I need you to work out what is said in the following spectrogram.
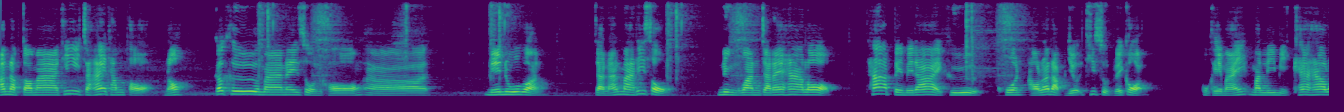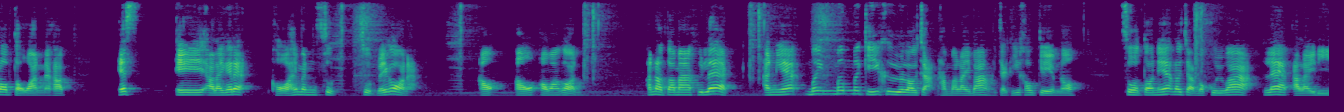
อันดับต่อมาที่จะให้ทำต่อเนาะก็คือมาในส่วนของเมนูก่อน จากนั้นมาที่ส่ง 1 วันจะได้ 5 รอบ ถ้าเป็นไปได้คือควรเอาระดับเยอะที่สุดไว้ก่อน โอเคไหมมันลิมิตแค่ 5 รอบต่อวันนะครับ S A อะไรก็ได้ ขอให้มันสุดสุดไว้ก่อนอะเอาเอาเอามาก่อน อันดับต่อมาคือแรก อันเนี้ยเมื่อเมื่อเมื่อกี้คือเราจะทำอะไรบ้างจากที่เข้าเกมเนาะ ส่วนตอนนี้เราจะมาคุยว่าแลกอะไรดี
